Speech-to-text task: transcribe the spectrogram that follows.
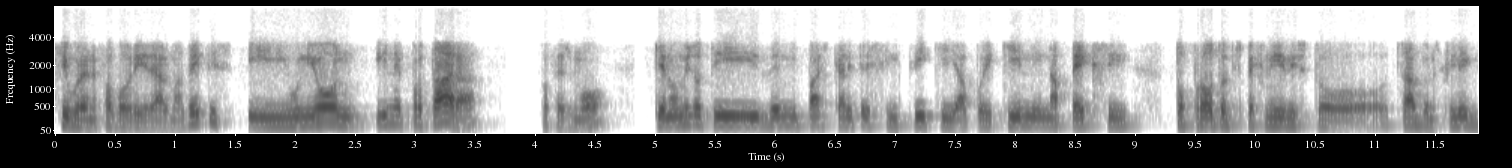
Σίγουρα είναι φαβορή η Real Madrid. Η Ουνιόν είναι πρωτάρα στο θεσμό και νομίζω ότι δεν υπάρχει καλύτερη συνθήκη από εκείνη να παίξει το πρώτο της παιχνίδι στο Champions League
